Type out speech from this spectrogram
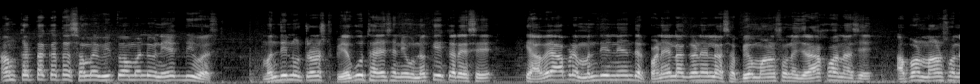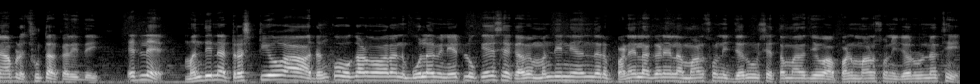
આમ કરતાં કરતાં સમય વીતવા માંડ્યો ને એક દિવસ મંદિરનું ટ્રસ્ટ ભેગું થાય છે ને એવું નક્કી કરે છે કે હવે આપણે મંદિરની અંદર ભણેલા ગણેલા સભ્ય માણસોને જ રાખવાના છે પણ માણસોને આપણે છૂટા કરી દઈએ એટલે મંદિરના ટ્રસ્ટીઓ આ ડંકો વગાડવાવાળાને બોલાવીને એટલું કહે છે કે હવે મંદિરની અંદર ભણેલા ગણેલા માણસોની જરૂર છે, તમારા જેવા ભણ માણસોની જરૂર નથી.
